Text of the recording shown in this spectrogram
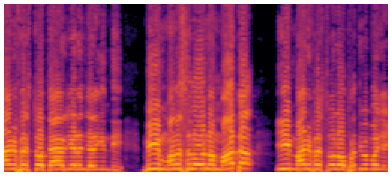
మేనిఫెస్టో తయారు చేయడం జరిగింది మీ మనసులో ఉన్న మాట ఈ మేనిఫెస్టోలో ప్రతిబింబం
